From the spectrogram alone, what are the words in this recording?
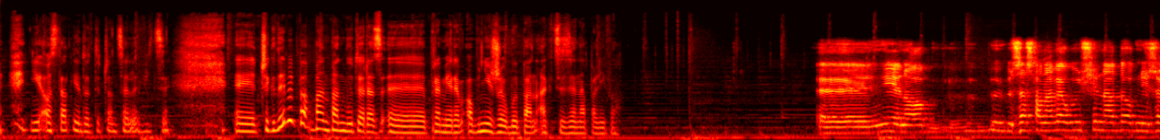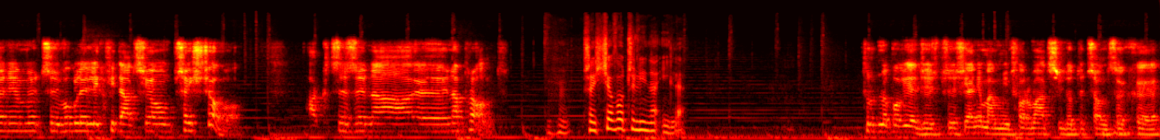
nie, ostatnie dotyczące lewicy. Y, czy gdyby pan, pan, pan był teraz y, premierem, obniżyłby pan akcyzę na paliwo? Y, nie no, zastanawiałbym się nad obniżeniem, czy w ogóle likwidacją przejściowo akcyzy na, na prąd. Mhm. Przejściowo, czyli na ile? trudno powiedzieć, przecież ja nie mam informacji dotyczących e,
